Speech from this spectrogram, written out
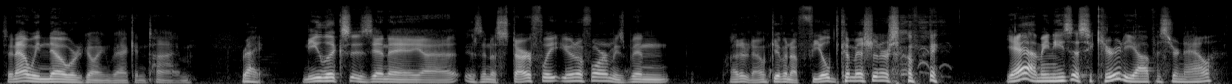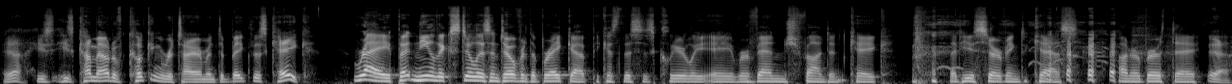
so now we know we're going back in time. Right. Neelix is in a uh, is in a Starfleet uniform. He's been, I don't know, given a field commission or something. Yeah, I mean, he's a security officer now. yeah, he's he's come out of cooking retirement to bake this cake. Right, but Neelix still isn't over the breakup because this is clearly a revenge fondant cake that he's serving to Kes on her birthday. Yeah.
